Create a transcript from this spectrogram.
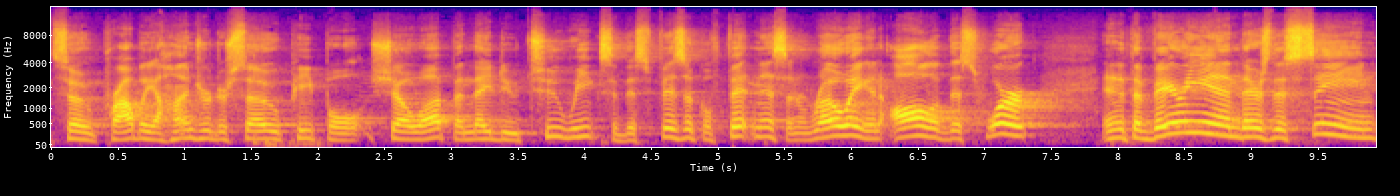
And so, probably a hundred or so people show up, and they do two weeks of this physical fitness and rowing and all of this work. And at the very end, there's this scene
